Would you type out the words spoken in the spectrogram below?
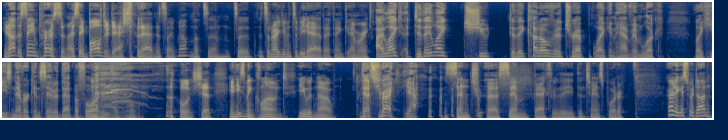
you're not the same person. I say balderdash to that, and it's like well that's a it's a it's an argument to be had. I think Emery. I like. Did they like shoot? Did they cut over to Trip like and have him look like he's never considered that before? He's like, oh, Holy shit! And he's been cloned. He would know. that's right. Yeah. Send uh, Sim back through the the transporter. All right, I guess we're done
